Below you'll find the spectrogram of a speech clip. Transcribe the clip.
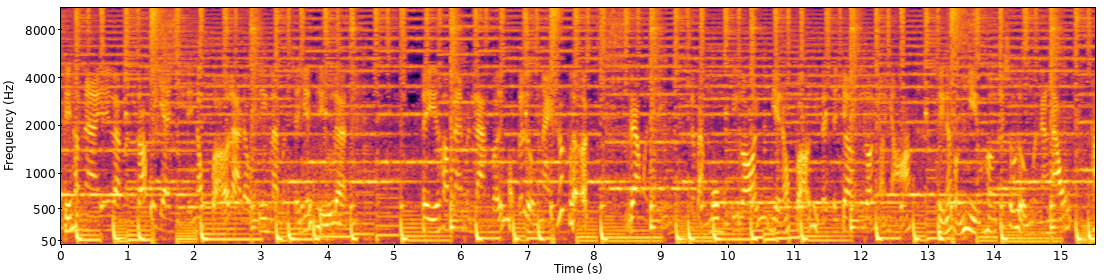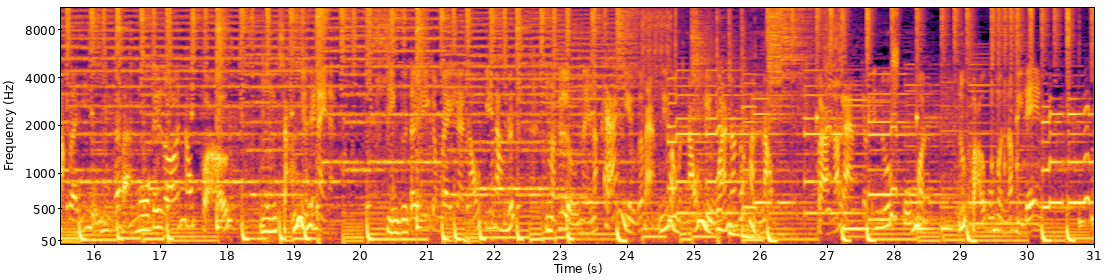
Thì hôm nay là mình có cái gia vị để nấu phở là đầu tiên là mình sẽ giới thiệu là thì hôm nay mình làm với một cái lượng này rất là ít. Ra ngoài tiệm các bạn mua một cái gói về nấu phở thì ta sẽ cho cái gói nhỏ nhỏ. Thì nó vẫn nhiều hơn cái số lượng mình đang nấu. Hoặc là ví dụ như các bạn mua cái gói nấu phở um, sẵn như thế này nè. Thì người ta ghi trong đây là nấu chỉ 5 lít nhưng mà cái lượng này nó khá nhiều các bạn. Nếu mà mình nấu nhiều quá nó rất là nồng và nó làm cho cái nước của mình nước phở của mình nó bị đen.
